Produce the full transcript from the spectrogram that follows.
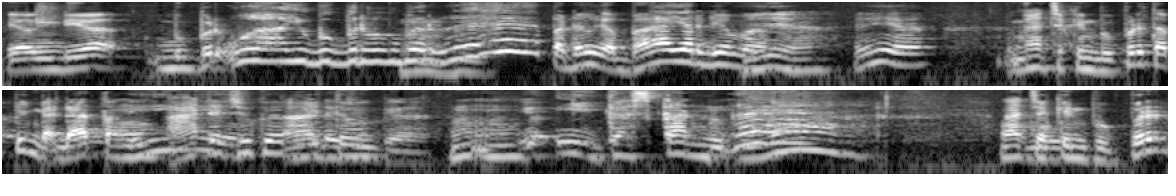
yang dia bukber, wah yuk bukber bukber, eh padahal nggak bayar dia mah. Iya. Iya. ngajakin bubur tapi nggak datang. Iya, Ada juga ada begitu. juga. Mm-mm. Yuk igaskan. Nah, ngajakin bubur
